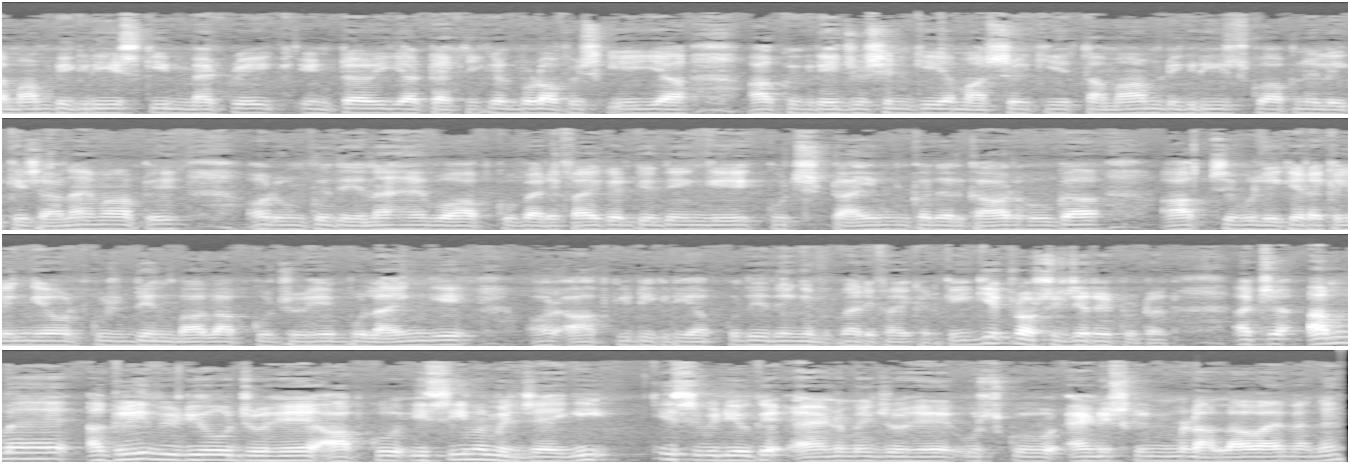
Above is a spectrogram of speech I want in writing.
तमाम डिग्रीज़ की मैट्रिक इंटर या टेक्निकल बोर्ड ऑफ़िस की या आपके ग्रेजुएशन की या मास्टर की, तमाम डिग्रीज़ को आपने लेके जाना है वहाँ पर और उनको देना है, वो आपको वेरीफाई करके देंगे। कुछ टाइम उनका दरकार होगा, आपसे वो लेके रख लेंगे और कुछ दिन बाद आपको जो है बुलाएँगे और आपकी डिग्री आपको दे देंगे वेरीफाई करके। ये प्रोसीजर है टोटल अच्छा अब मैं अगली वीडियो जो है आपको इसी में मिल जाएगी। इस वीडियो के एंड में जो है उसको एंड स्क्रीन में डाला हुआ है मैंने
